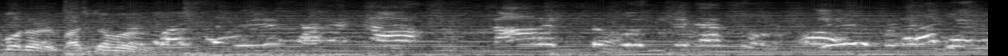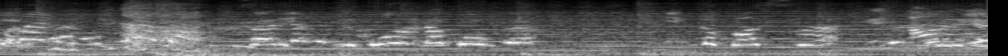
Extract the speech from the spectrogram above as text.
போட்டு பஸ் இந்த பஸ் நாளைக்கு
